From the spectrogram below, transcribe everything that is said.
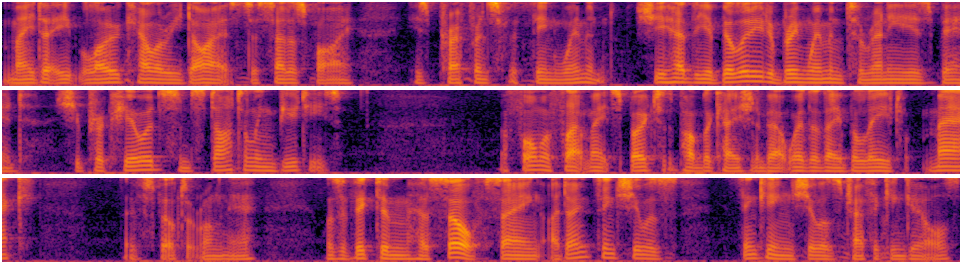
made to eat low calorie diets to satisfy his preference for thin women. She had the ability to bring women to Raniere's bed. She procured some startling beauties. A former flatmate spoke to the publication about whether they believed Mac, they've spelt it wrong there, was a victim herself, saying, I don't think she was thinking she was trafficking girls.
